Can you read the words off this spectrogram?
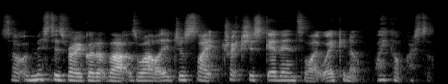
So a mist is very good at that as well. It just like tricks your skin into like waking up. Wake up, Crystal.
